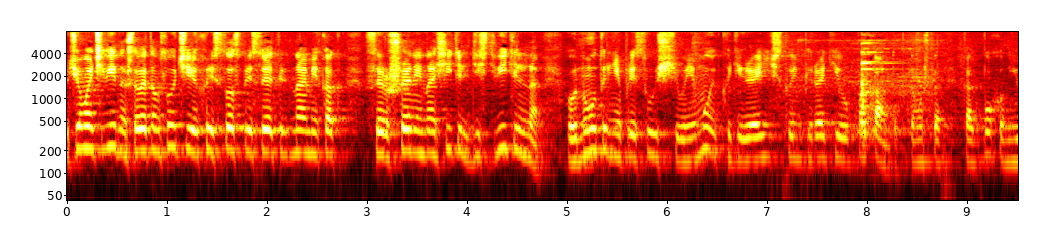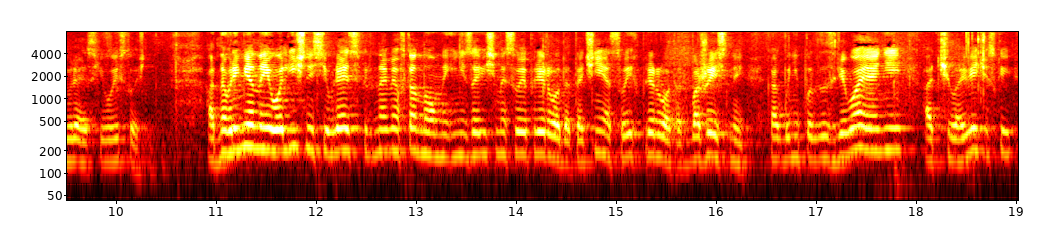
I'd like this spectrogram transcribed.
Причем очевидно, что в этом случае Христос предстает перед нами как совершенный носитель действительно внутренне присущего ему категорического императива по Канту, потому что как Бог он является его источником. Одновременно его личность является перед нами автономной и независимой от своей природы, точнее от своих природ, от божественной, как бы не подозревая о ней, от человеческой,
